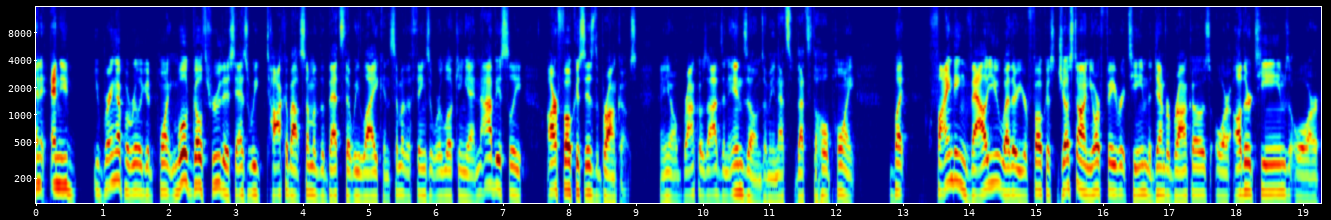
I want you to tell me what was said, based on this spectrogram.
And and you you bring up a really good point, and we'll go through this as we talk about some of the bets that we like and some of the things that we're looking at. And obviously, our focus is the Broncos. And, you know, Broncos odds and end zones. I mean, that's that's the whole point. But finding value, whether you're focused just on your favorite team, the Denver Broncos, or other teams, or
